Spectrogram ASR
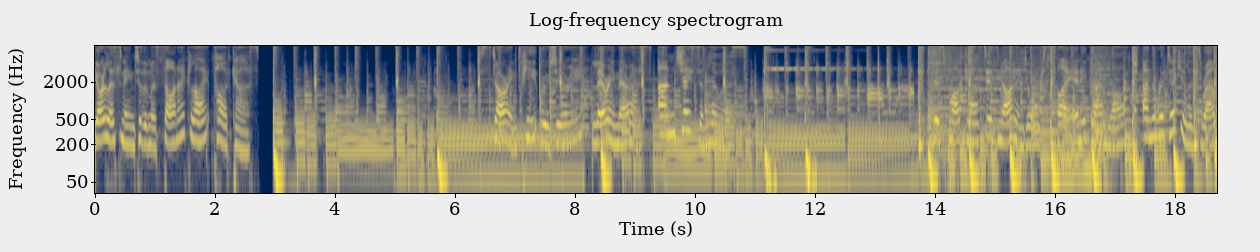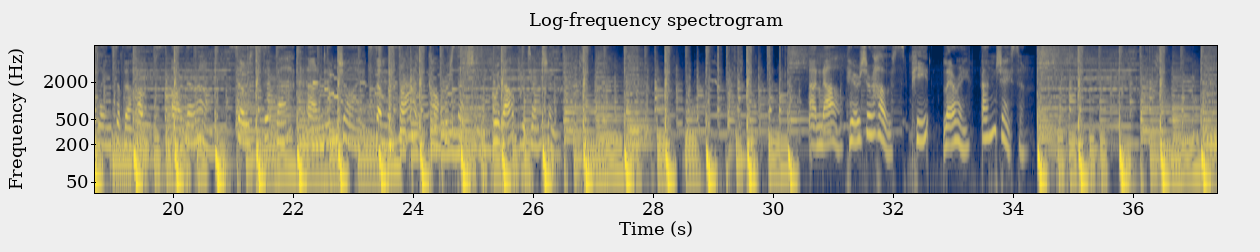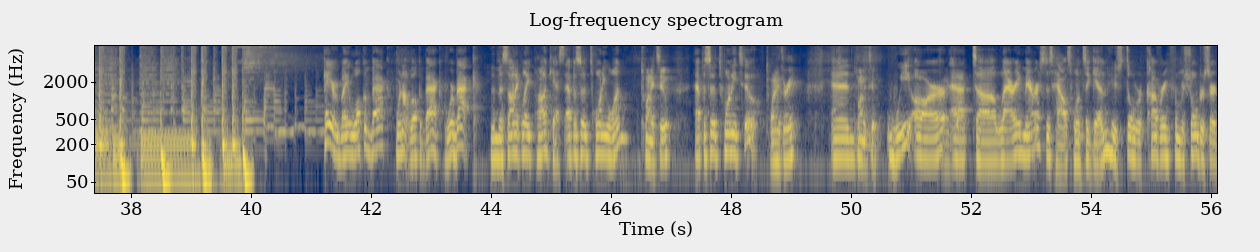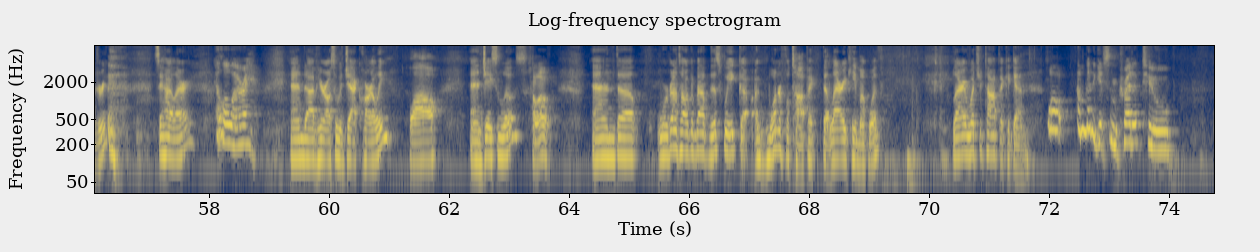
You're listening to the Masonic Light Podcast. Starring Pete Ruggieri, Larry Maris, and Jason Lewis. This podcast is not endorsed by any Grand Lodge, and the ridiculous ramblings of the hosts are their own. So sit back and enjoy some Masonic conversation without pretension. And now, here's your hosts, Pete, Larry, and Jason. Hey, everybody, welcome back. We're not welcome back. We're back. The Masonic Light Podcast, episode 21, 22. episode 22. 23? And 22. we are 24. at uh, Larry Maris's house once again, who's still recovering from his shoulder surgery. Say hi, Larry. Hello, Larry. And I'm here also with Jack Harley Wow. and Jason Lewis. Hello. And uh, we're going to talk about this week a, a wonderful topic that Larry came up with. Larry, what's your topic again? Well, I'm going to give some credit to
